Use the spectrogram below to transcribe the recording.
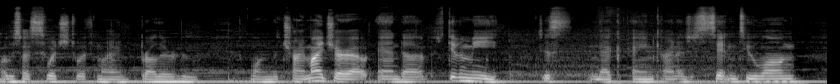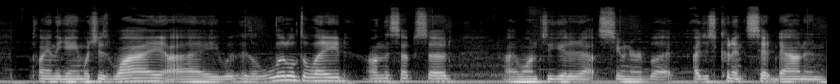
At least I switched with my brother who wanted to try my chair out, and uh, it's giving me just neck pain, kind of just sitting too long playing the game, which is why I was a little delayed on this episode. I wanted to get it out sooner, but I just couldn't sit down and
